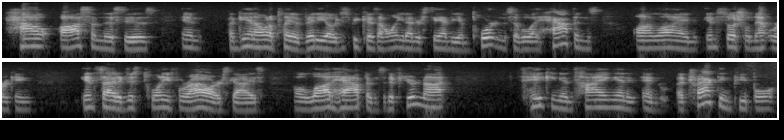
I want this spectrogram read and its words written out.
how awesome this is. And again, I want to play a video just because I want you to understand the importance of what happens online in social networking inside of just 24 hours, guys. A lot happens. And if you're not taking and tying in and, and attracting people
